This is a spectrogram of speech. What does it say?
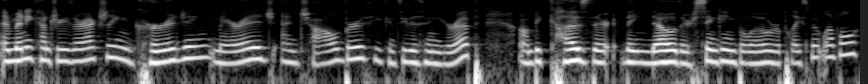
And many countries are actually encouraging marriage and childbirth. You can see this in Europe um, because they're they know they're sinking below replacement level.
